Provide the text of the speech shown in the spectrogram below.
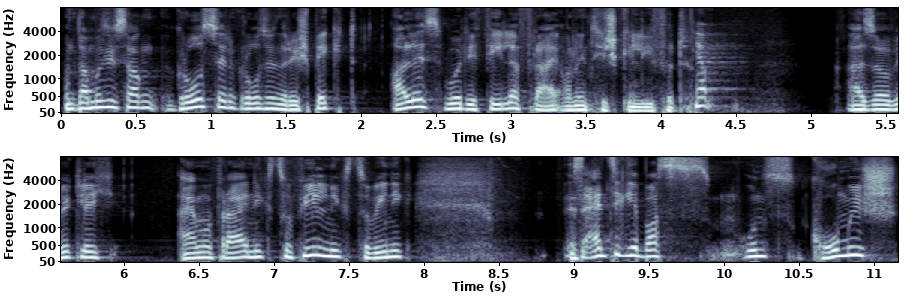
und da muss ich sagen, großen, großen Respekt. Alles wurde fehlerfrei an den Tisch geliefert. Ja. Also wirklich einwandfrei, nichts zu viel, nichts zu wenig. Das Einzige, was uns komisch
